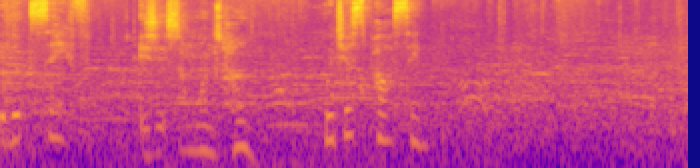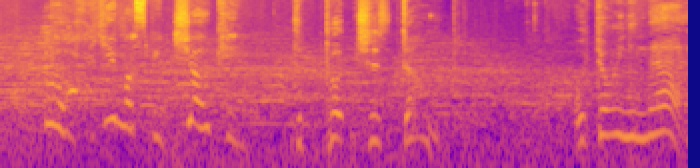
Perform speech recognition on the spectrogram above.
It looks safe. Is it someone's home? We're just passing. Oh, you must be joking! The butcher's dump. We're going in there.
